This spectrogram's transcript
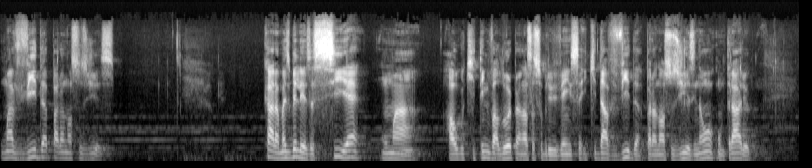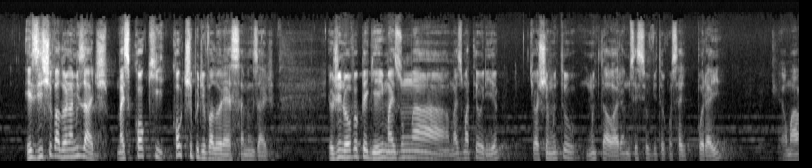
uma vida para nossos dias. Cara, mas beleza, se é uma algo que tem valor para a nossa sobrevivência e que dá vida para nossos dias e não ao contrário, existe valor na amizade. Mas qual, que, qual tipo de valor é essa amizade? Eu, de novo, eu peguei mais uma, mais uma teoria que eu achei muito, muito da hora. Não sei se o Vitor consegue por aí. É uma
